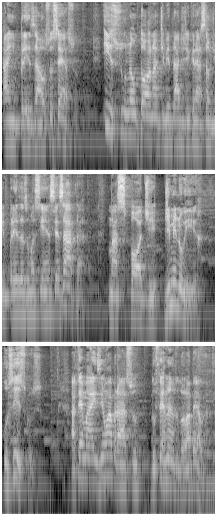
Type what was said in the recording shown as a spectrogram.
a empresa ao sucesso. Isso não torna a atividade de criação de empresas uma ciência exata, mas pode diminuir os riscos. Até mais e um abraço do Fernando Dolabella.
